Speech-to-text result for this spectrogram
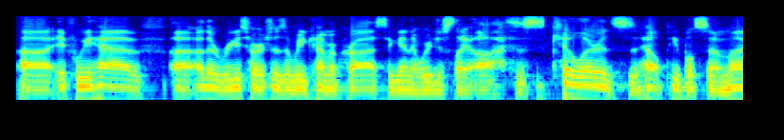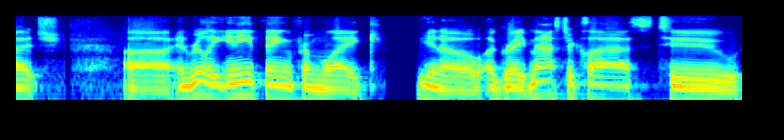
Uh, if we have other resources that we come across, again, that we're just like, oh, this is killer. This has helped people so much. and really anything from like you know a great masterclass to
